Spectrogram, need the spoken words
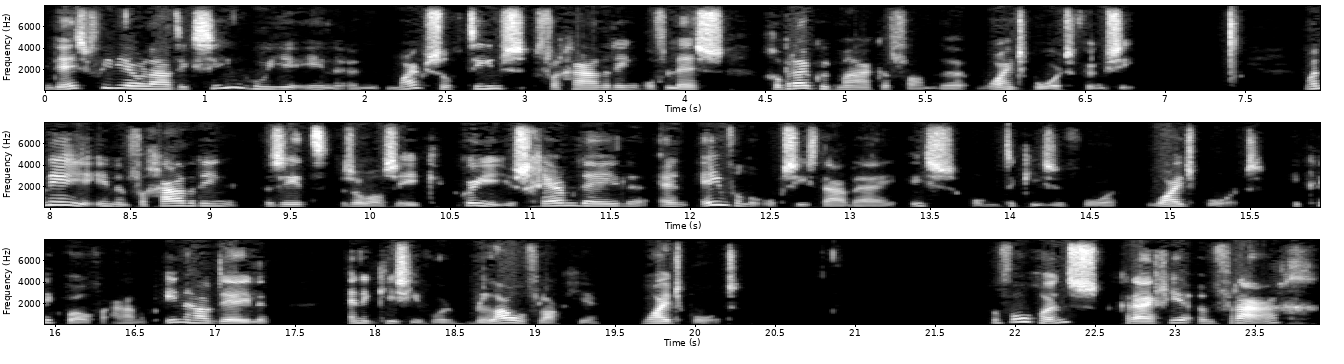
In deze video laat ik zien hoe je in een Microsoft Teams vergadering of les gebruik kunt maken van de whiteboard functie. Wanneer je in een vergadering zit, zoals ik, kun je je scherm delen en een van de opties daarbij is om te kiezen voor whiteboard. Ik klik bovenaan op inhoud delen en ik kies hier voor het blauwe vlakje whiteboard. Vervolgens krijg je een vraag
